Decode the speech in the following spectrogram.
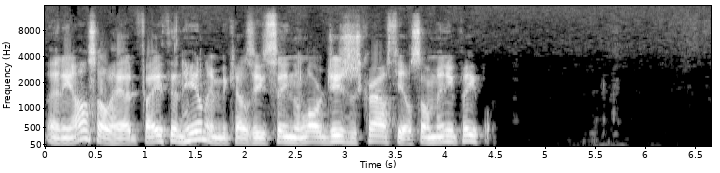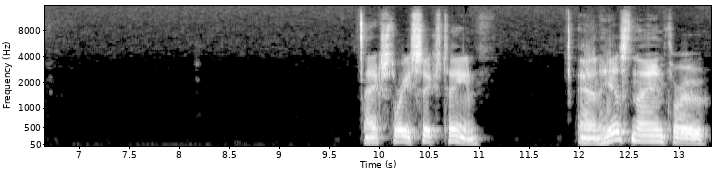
and he also had faith in healing because he's seen the Lord Jesus Christ heal so many people. Acts three sixteen, and his name through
